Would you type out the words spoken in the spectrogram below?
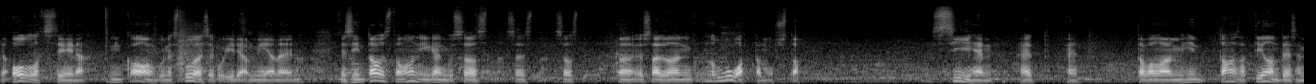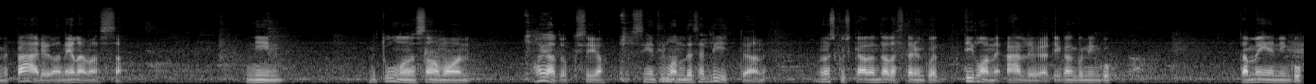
ja olla siinä niin kauan, kunnes tulee se joku idea mieleen. Ja siinä taustalla on ikään kuin sellaista, sellaista, sellaista jos ajatellaan niin kuin, no, luottamusta siihen, että, että tavallaan mihin tahansa tilanteeseen me päädytään elämässä, niin me tullaan saamaan ajatuksia siihen tilanteeseen liittyen. Mä joskus käytän tällaista niin kuin, tilanneälyä, että ikään kuin, niin kuin tämä meidän niin kuin,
